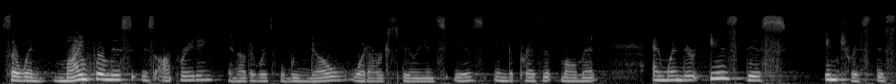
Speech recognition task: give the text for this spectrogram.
So when mindfulness is operating, in other words, when we know what our experience is in the present moment, and when there is this interest, this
